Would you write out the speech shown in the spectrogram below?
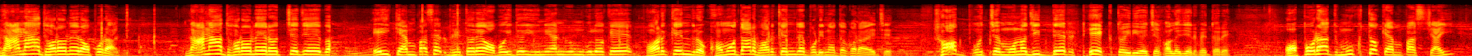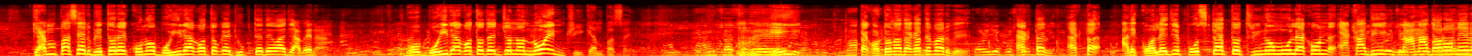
নানা ধরনের অপরাধ। নানা ধরনের হচ্ছে যে, এই ক্যাম্পাসের ভেতরে অবৈধ ইউনিয়ন রুমগুলোকে ভরকেন্দ্র, ক্ষমতার ভরকেন্দ্রে পরিণত করা হয়েছে। সব হচ্ছে মনোজিতদের ঠেক তৈরি হয়েছে কলেজের ভেতরে। অপরাধ মুক্ত ক্যাম্পাস চাই। ক্যাম্পাসের ভেতরে কোনো বহিরাগতকে ঢুকতে দেওয়া যাবে না। বহিরাগতদের জন্য নো এন্ট্রি ক্যাম্পাসে। এই একটা ঘটনা দেখাতে পারবে? একটা একটা আরে কলেজে পোস্টার তো তৃণমূল এখন একাধিক নানা ধরনের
